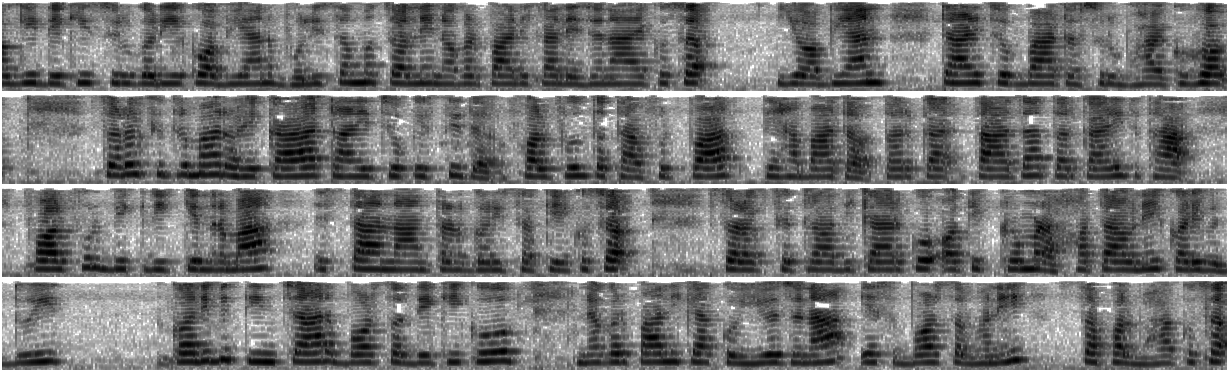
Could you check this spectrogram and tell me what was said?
अघिदेखि शुरू गरिएको अभियान भोलिसम्म चल्ने नगरपालिकाले जनाएको छ। यो अभियान टाँडीचोकबाट शुरू भएको हो। सड़क क्षेत्रमा रहेका टाँडीचोक स्थित फलफूल तथा फुटपाथ त्यहाँबाट ताजा तरकारी तथा फलफूल बिक्री केन्द्रमा स्थानान्तरण गरिसकिएको छ। सड़क क्षेत्राधिकारको अतिक्रमण हटाउने करिब दुई करिब तीन चार वर्षदेखिको नगरपालिकाको योजना यस वर्ष भने सफल भएको छ।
